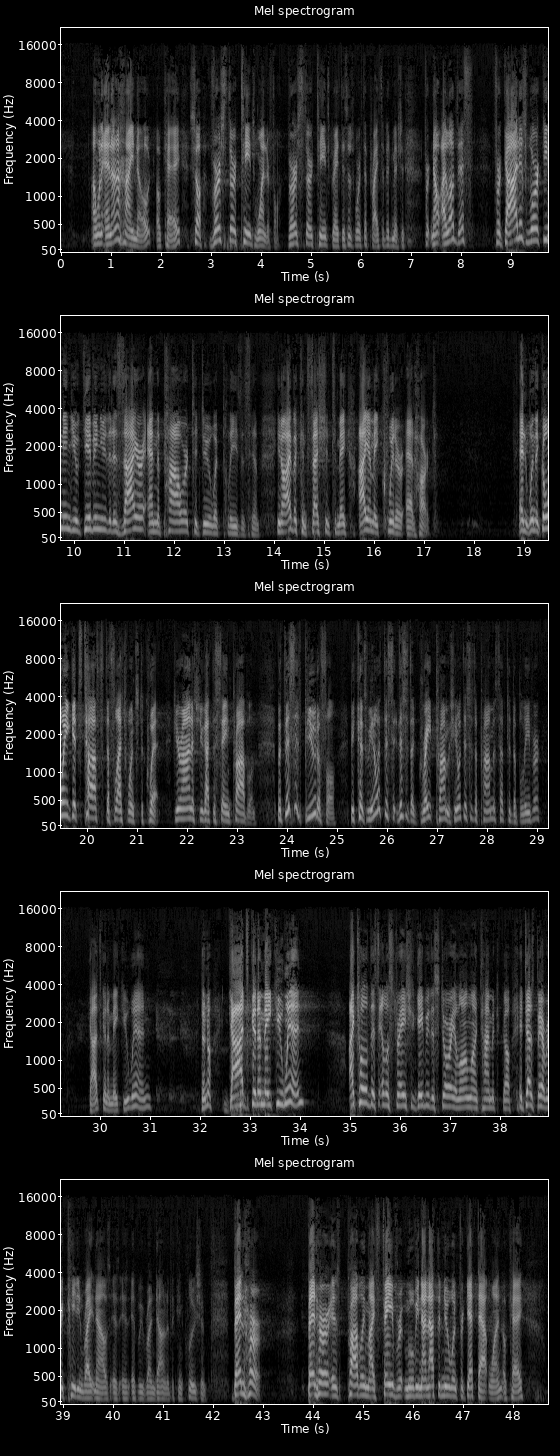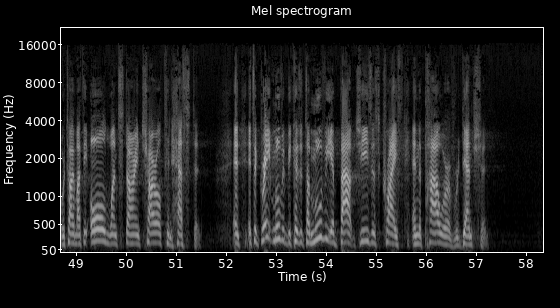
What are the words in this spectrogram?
I want to end on a high note, okay? So verse 13 is wonderful. Verse 13 is great. This is worth the price of admission. For, now, I love this. For God is working in you, giving you the desire and the power to do what pleases Him. You know, I have a confession to make. I am a quitter at heart. And when the going gets tough, the flesh wants to quit. If you're honest, you got the same problem. But this is beautiful because we know what this is. This is a great promise. You know what this is a promise of to the believer? God's going to make you win. No, no, God's going to make you win. I told this illustration, gave you the story a long, long time ago. It does bear repeating right now as, as, as we run down to the conclusion. Ben Hur. Ben Hur is probably my favorite movie. Now, not the new one, forget that one, okay? We're talking about the old one starring Charlton Heston. And it's a great movie because it's a movie about Jesus Christ and the power of redemption,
